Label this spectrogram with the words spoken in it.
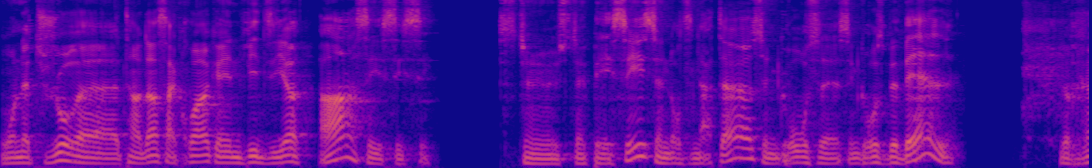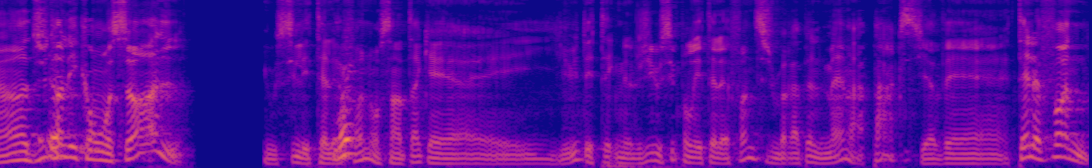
on a toujours euh, tendance à croire que Nvidia, ah, c'est, c'est, un, un PC, c'est un ordinateur, c'est une grosse, euh, c'est une grosse. Rendu dans les consoles. Et aussi les téléphones, on s'entend qu'il y a eu des technologies aussi pour les téléphones. Si je me rappelle même à PAX, il y avait un téléphone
